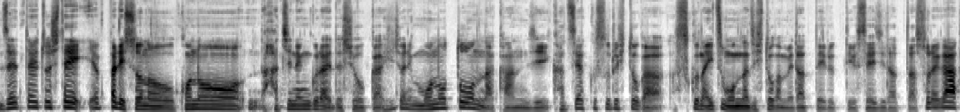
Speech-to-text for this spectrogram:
全体としてやっぱりそのこの8年ぐらいでしょうか非常にモノトーンな感じ活躍する人が少ないいつも同じ人が目立っているっていう政治だった。それが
